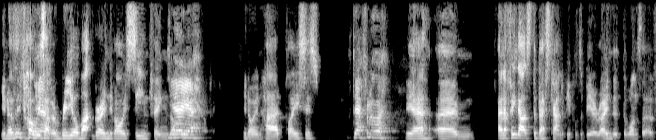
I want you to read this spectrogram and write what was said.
you know, they've always yeah. had a real background. They've always seen things. Yeah, yeah. You know, in hard places. Definitely. Yeah, um, and I think that's the best kind of people to be around. The, the ones that have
